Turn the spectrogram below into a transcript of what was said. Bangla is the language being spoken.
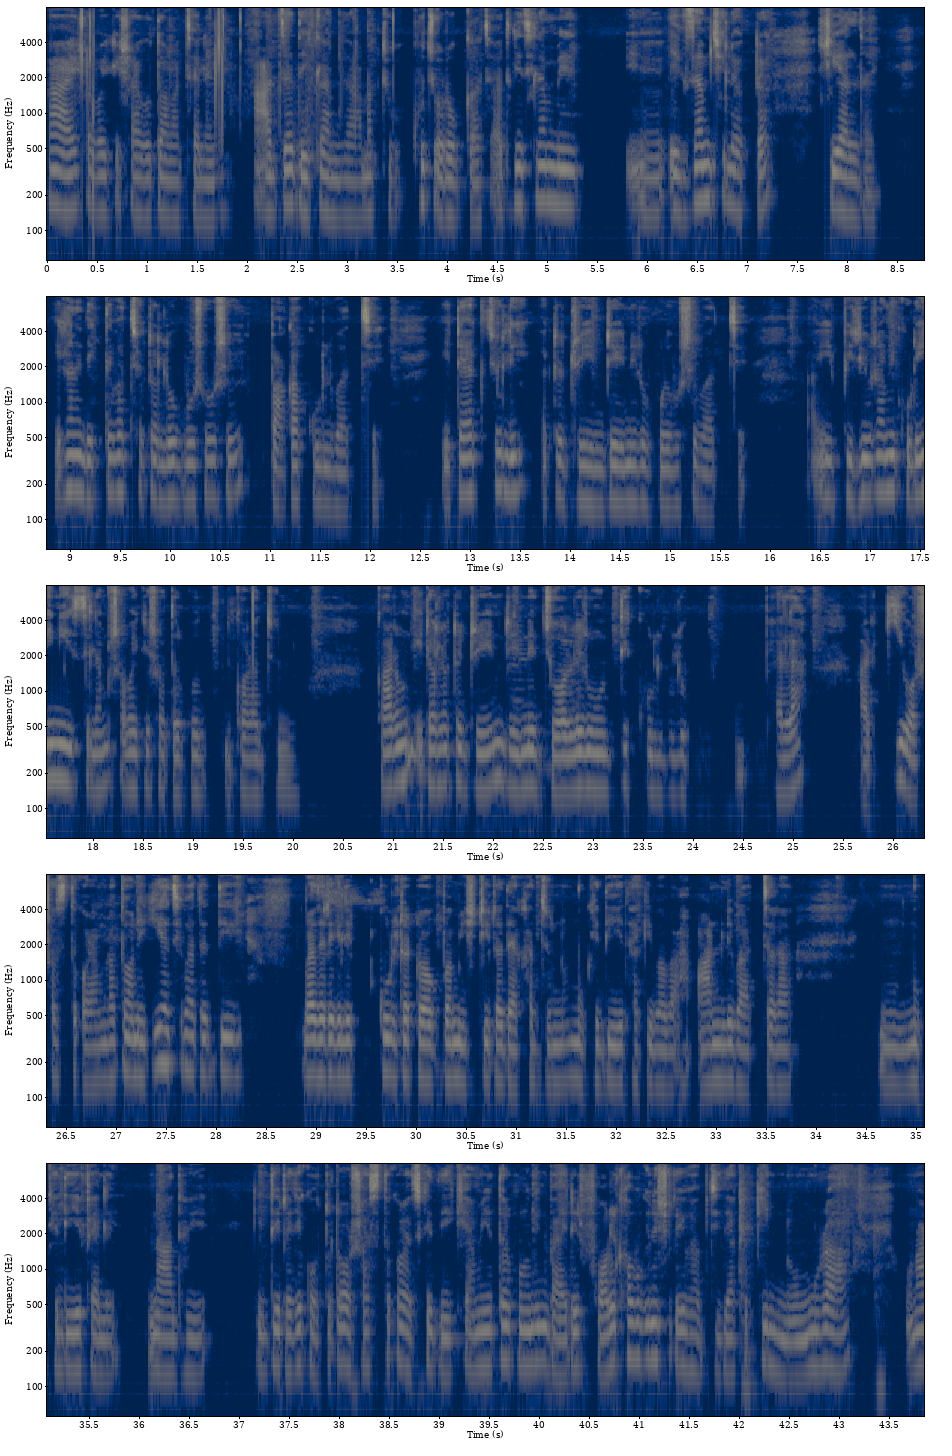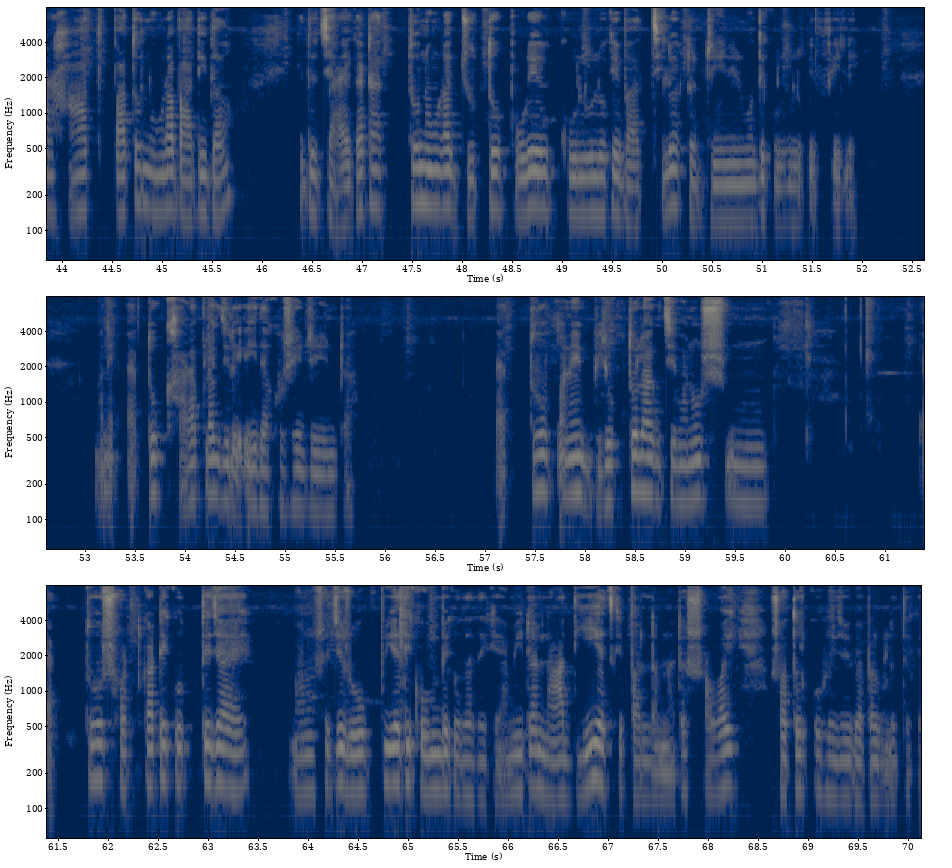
হাই, সবাইকে স্বাগত আমার চ্যানেলে। আজ যা দেখলাম যে আমার চক্ষু চড়ক গাছ। আজ গেছিলাম মেয়ের এক্সাম ছিল একটা শিয়ালদায়। এখানে দেখতে পাচ্ছ একটা লোক বসে বসে পাকা কুল বাচ্ছে এটা অ্যাকচুয়ালি একটা ড্রেন ড্রেনের ওপরে বসে বাচ্ছে এই ভিডিওটা আমি করেই নিয়ে এসেছিলাম সবাইকে সতর্ক করার জন্য। কারণ এটা হলো একটা ড্রেন ড্রেনের জলের মধ্যে কুলগুলো ফেলা। আর কি অস্বাস্থ্যকর, আমরা তো অনেকেই আছি বাজার দিয়ে বাজারে গেলে কুলটা টক বা মিষ্টিটা দেখার জন্য মুখে দিয়ে থাকি বা আনলে বাচ্চারা মুখে দিয়ে ফেলে, না ধুয়ে। কিন্তু এটা যে কতটা অস্বাস্থ্যকর আজকে দেখে আমি তো আর কোনোদিন বাইরের ফল খাব কিনা সেটাই ভাবছি। দেখো কি নোংরা, ওনার হাত পা তো নোংরা বাদই দাও। কিন্তু জায়গাটা এত নোংরা, জুতো পরে ওই কুলগুলোকে বাঁধছিল, একটা ড্রেনের মধ্যে কুলগুলোকে ফেলে। মানে এত খারাপ লাগছিল। এই দেখো সেই ড্রেনটা। এত মানে বিরক্ত লাগছে মানুষ এত শর্টকাটে করতে যায়, মানুষের যে রোগ ব্যাধি কমবে কোথা থেকে? আমি এটা না দিয়েই আজকে পারলাম না, এটা সবাই সতর্ক হয়ে যাবে ব্যাপারগুলো থেকে।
